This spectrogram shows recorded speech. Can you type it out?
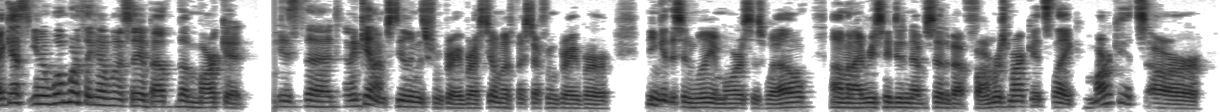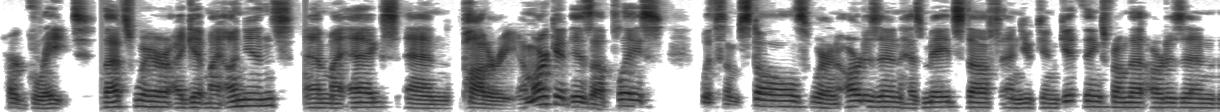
I guess, you know, one more thing I want to say about the market is that, and again, I'm stealing this from Graeber. I steal most of my stuff from Graeber. You can get this in William Morris as well. Um, and I recently did an episode about farmers markets. Like, markets are are great. That's where I get my onions and my eggs and pottery. A market is a place with some stalls where an artisan has made stuff and you can get things from that artisan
